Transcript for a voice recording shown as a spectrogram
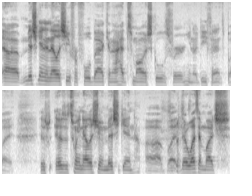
uh, Michigan and LSU for fullback, and I had smaller schools for you know defense, but it was, it was between LSU and Michigan. Uh, but there wasn't much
